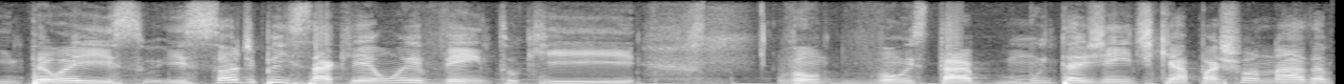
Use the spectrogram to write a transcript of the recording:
Então é isso. E só de pensar que é um evento que vão, vão estar muita gente que é apaixonada.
